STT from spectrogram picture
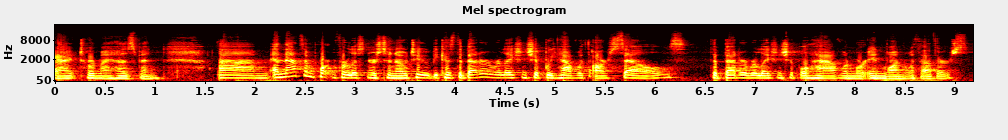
yeah. right toward my husband um, and that's important for listeners to know too because the better relationship we have with ourselves the better relationship we'll have when we're in one with others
